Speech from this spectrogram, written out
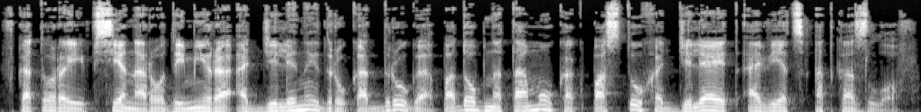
в которой все народы мира отделены друг от друга, подобно тому, как пастух отделяет овец от козлов.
